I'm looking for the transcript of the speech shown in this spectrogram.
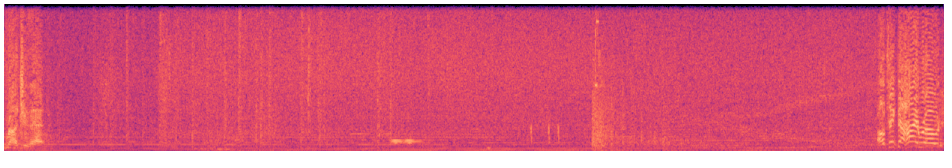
Roger that. I'll take the high road.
